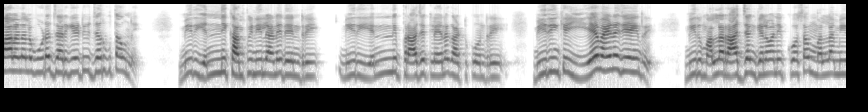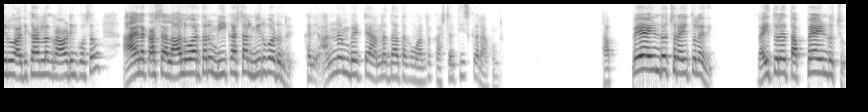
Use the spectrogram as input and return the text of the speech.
పాలనలు కూడా జరిగేటివి జరుగుతూ ఉన్నాయి. మీరు ఎన్ని కంపెనీలు అనేది ఏండ్రి? మీరు ఎన్ని ప్రాజెక్టులు అయినా కట్టుకోండి మీరు ఇంకా ఏమైనా చేయండి మీరు మళ్ళీ రాజ్యం గెలవని కోసం మళ్ళీ మీరు అధికారంలోకి రావడం కోసం ఆయన కష్టాలు ఆలు పడతారు మీ కష్టాలు మీరు పడుండ్రి. కానీ అన్నం పెట్టే అన్నదాతకు మాత్రం కష్టం తీసుకురాకుండా తప్పే అయిండొచ్చు రైతులది. రైతులది తప్పే అయిండొచ్చు.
